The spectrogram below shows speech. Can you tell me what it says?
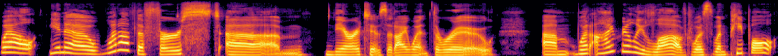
Well, you know, one of the first um, narratives that I went through, um, what I really loved was when people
